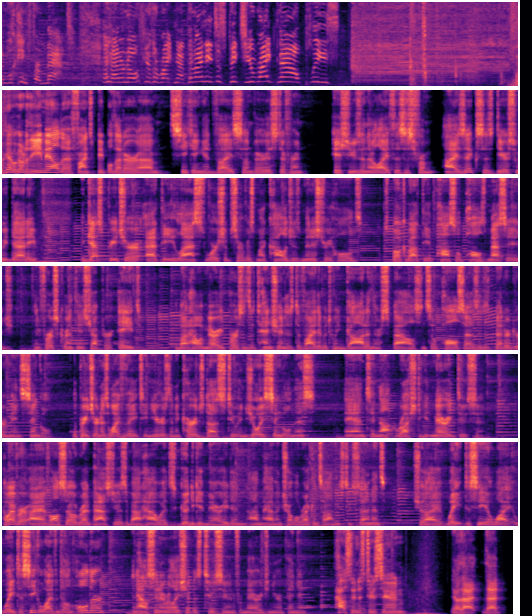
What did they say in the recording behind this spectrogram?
I'm looking for Matt. And I don't know if you're the right Matt, but I need to speak to you right now, please. Okay, we'll go to the email to find some people that are um, seeking advice on various different issues in their life. This is from Isaac, says, Dear Sweet Daddy, the guest preacher at the last worship service my college's ministry holds spoke about the Apostle Paul's message in 1 Corinthians chapter 8 about how a married person's attention is divided between God and their spouse, and so Paul says it is better to remain single. The preacher and his wife of 18 years then encouraged us to enjoy singleness and to not rush to get married too soon. However, I have also read passages about how it's good to get married, and I'm having trouble reconciling these two sentiments. Should I wait to see a wife, wait to seek a wife until I'm older? And how soon a relationship is too soon for marriage, in your opinion? How soon is too soon? You know that that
